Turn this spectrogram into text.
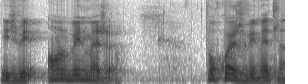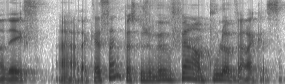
et je vais enlever le majeur. Pourquoi je vais mettre l'index à la case 5 Parce que je veux faire un pull-up vers la case 5.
